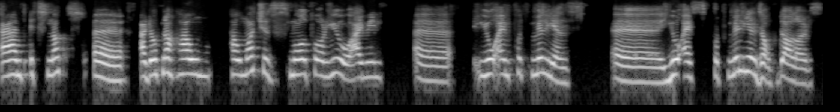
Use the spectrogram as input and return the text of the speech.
and it's not. Uh, I don't know how how much is small for you. I mean, uh, UN put millions. Uh, US put millions of dollars.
